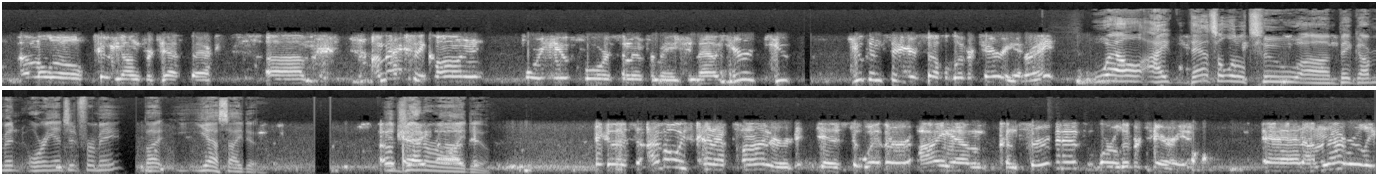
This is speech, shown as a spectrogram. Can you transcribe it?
I'm a little too young for Jeff Beck. Um, I'm actually calling for you for some information. Now, you're you you consider yourself a libertarian, right? Well, I that's a little too uh, big government oriented for me, but yes, I do. In Okay, general, uh, I do. Because I've always kind of pondered as to whether I am conservative or libertarian, and I'm not really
